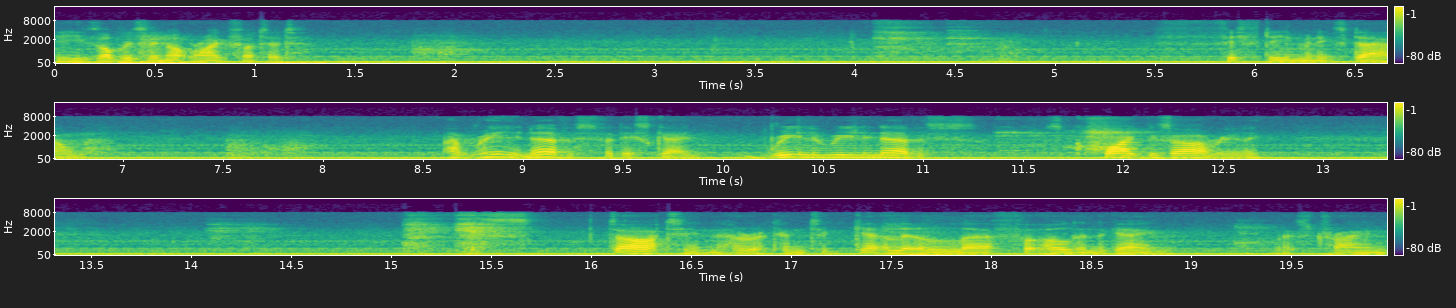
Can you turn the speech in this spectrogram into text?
he's obviously not right-footed. 15 minutes down. I'm really nervous for this game. Really, really nervous. It's quite bizarre, really. starting Huracan to get a little uh, foothold in the game. Let's try and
